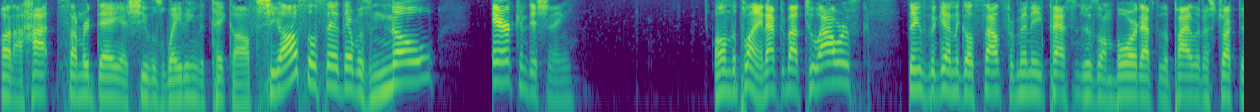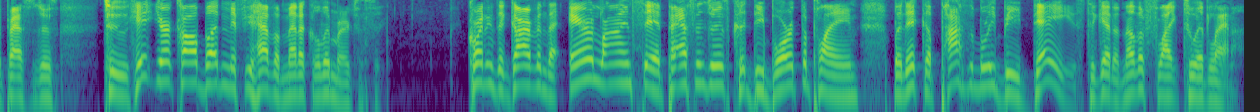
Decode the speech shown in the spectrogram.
on a hot summer day as she was waiting to take off. She also said there was no air conditioning on the plane. After about two hours, things began to go south for many passengers on board after the pilot instructed passengers to hit your call button if you have a medical emergency. According to Garvin, the airline said passengers could deboard the plane, but it could possibly be days to get another flight to Atlanta.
